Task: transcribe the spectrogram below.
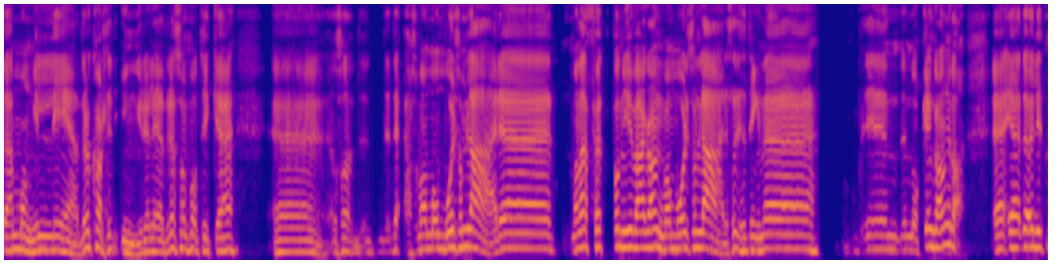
det er mange ledere, og kanskje litt yngre ledere, som på en måte ikke eh, altså, det, altså man, må liksom lære Man er født på ny hver gang. Man må liksom lære seg disse tingene nok en gang, da. Det er litt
